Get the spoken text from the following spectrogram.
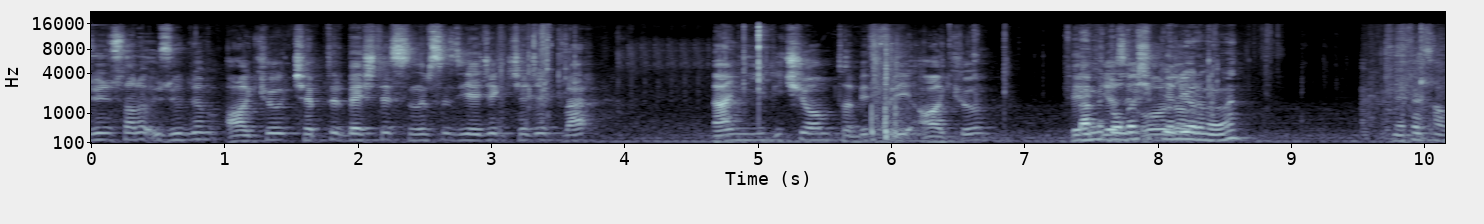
Dün sana üzüldüm. AQ Chapter 5'te sınırsız yiyecek içecek ver. Ben yiyip içiyorum tabi free AQ. Ben Ferit bir yazık dolaşıp orada- geliyorum hemen. Nefes al.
